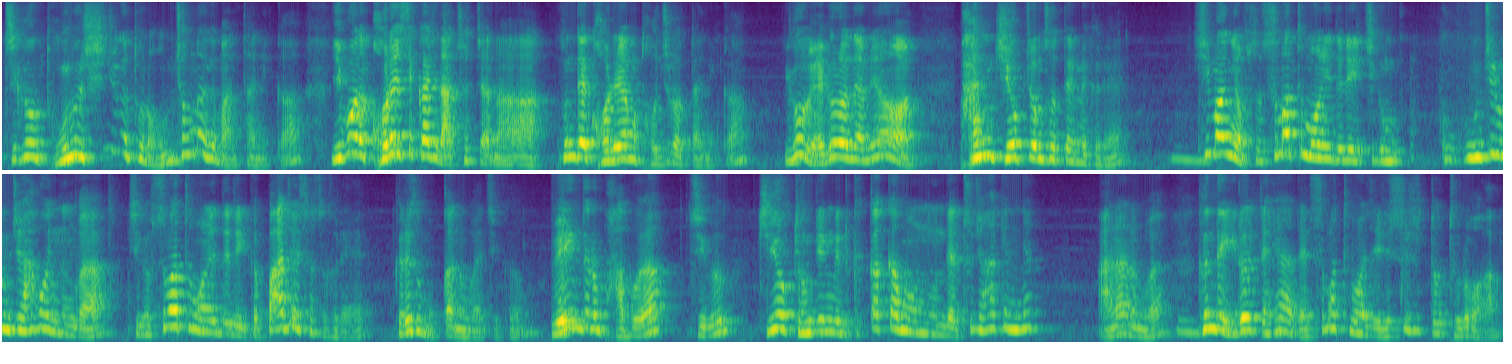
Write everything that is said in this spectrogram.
지금 돈은 시중에 돈 엄청나게 많다니까? 이번에 거래세까지 낮췄잖아. 근데 거래량 더 줄었다니까? 이거 왜 그러냐면, 반기업 정서 때문에 그래. 희망이 없어. smart money들이 지금 움찔움찔 하고 있는 거야. 지금 smart money들이 그러니까 빠져 있어서 그래. 그래서 못 가는 거야, 지금. 외인들은 바보야? 지금? 기업 경쟁력 이렇게 깎아먹는데 투자하겠냐? 안 하는 거야? 근데 이럴 때 해야 돼. smart money들이 슬슬 또 들어와.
